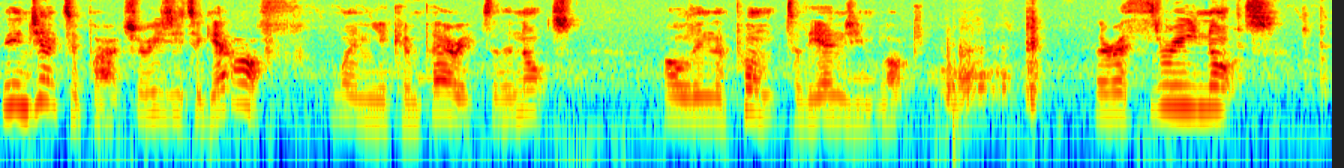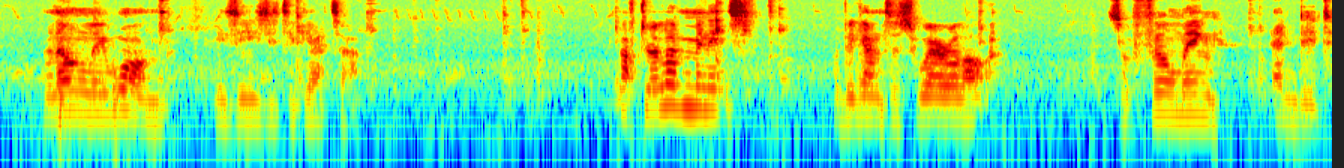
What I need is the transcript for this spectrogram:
The injector pipes are easy to get off when you compare it to the nuts holding the pump to the engine block. There are three nuts and only one is easy to get at. After 11 minutes I began to swear a lot, so filming ended.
